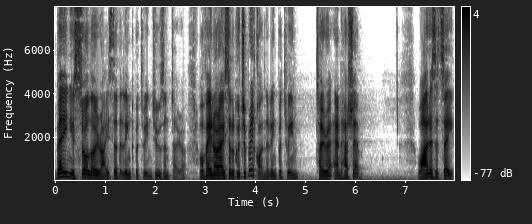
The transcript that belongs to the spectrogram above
Bein Yisrael Raisa, the link between Jews and Torah, or Vein Raisa and the link between Torah and Hashem. Why does it say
